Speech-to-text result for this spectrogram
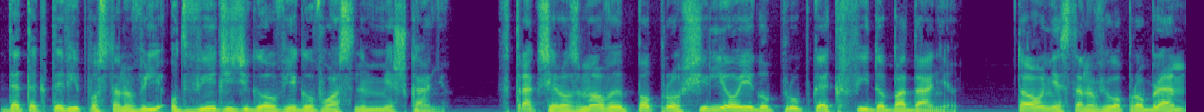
Detektywi postanowili odwiedzić go w jego własnym mieszkaniu. W trakcie rozmowy poprosili o jego próbkę krwi do badania. To nie stanowiło problemu.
